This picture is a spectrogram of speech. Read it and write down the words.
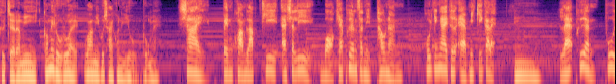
คือเจเรมี่ก็ไม่รู้ด้วยว่ามีผู้ชายคนนี้อยู่ถูกไหม ใช่เป็นความลับที่แอชลีย์บอกแค่เพื่อนสนิทเท่านั้น พูดง่ายๆเธอแอบมีกิ๊กอะแหละอืมและเพื่อนพูด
